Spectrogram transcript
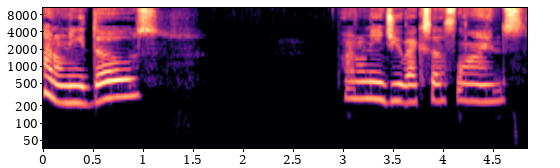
I don't need those. I don't need you excess lines.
